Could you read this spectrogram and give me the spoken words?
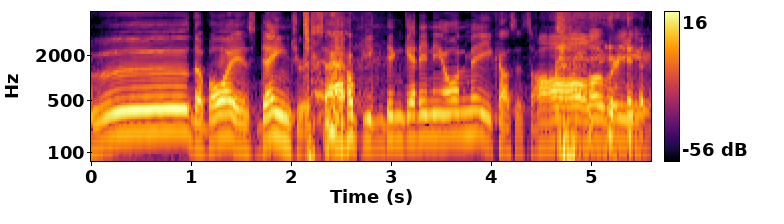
Ooh, the boy is dangerous. I hope you didn't get any on me because it's all over you.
